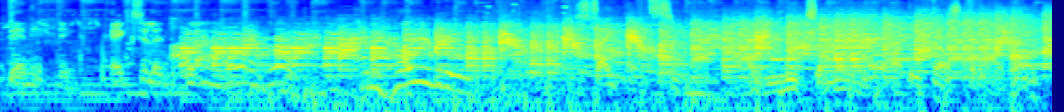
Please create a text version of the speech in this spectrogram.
expect anything. Excellent plan. I'm hungry. Sight and see. And mix them all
